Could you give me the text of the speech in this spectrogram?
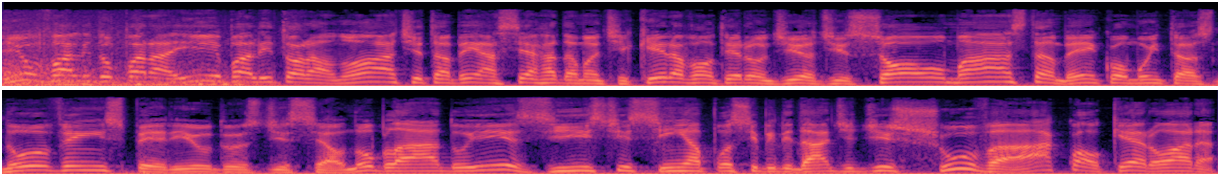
E o Vale do Paraíba, Litoral Norte, também a Serra da Mantiqueira vão ter um dia de sol, mas também com muitas nuvens, períodos de céu nublado e existe sim a possibilidade de chuva a qualquer hora.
